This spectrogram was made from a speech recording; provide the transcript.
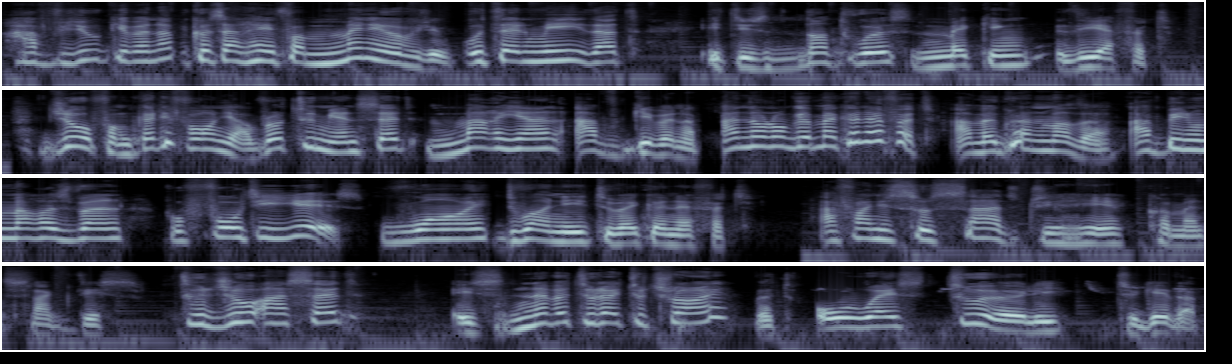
Have you given up? Because I hear from many of you who tell me that it is not worth making the effort. Joe from California wrote to me and said, Marie-Anne, I've given up. I no longer make an effort. I'm a grandmother. I've been with my husband for 40 years. Why do I need to make an effort? I find it so sad to hear comments like this. To Joe, I said, it's never too late to try, but always too early to give up.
